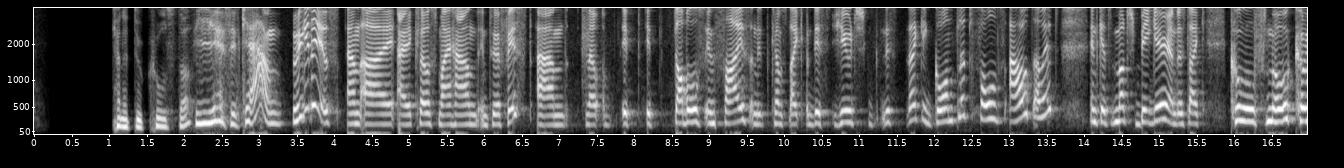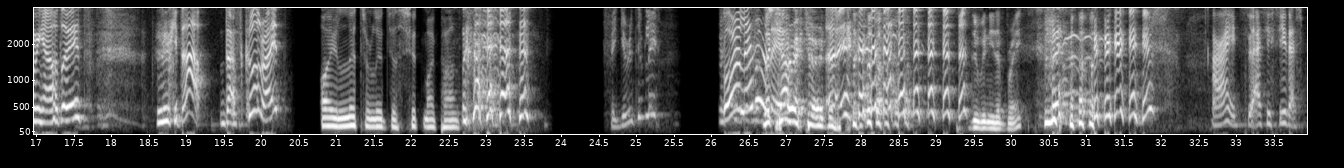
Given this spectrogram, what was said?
Can it do cool stuff? Yes, it can. Look at this. And I, I close my hand into a fist, and you know, it it doubles in size, and it becomes like this huge, this like a gauntlet folds out of it, and gets much bigger, and there's like cool smoke coming out of it. Look at that. That's cool, right? I literally just shit my pants. Figuratively? Or the literally. character. Just, Do we need a break? All right. So as you see this,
